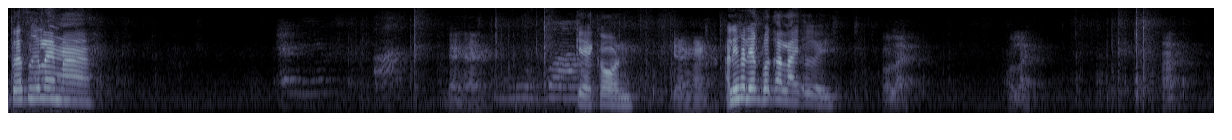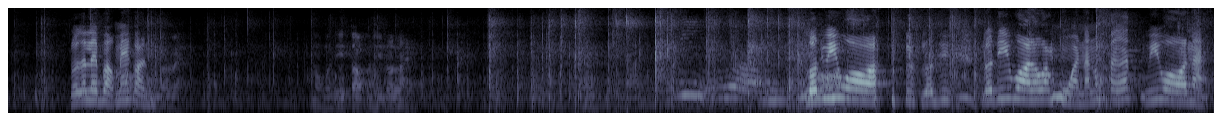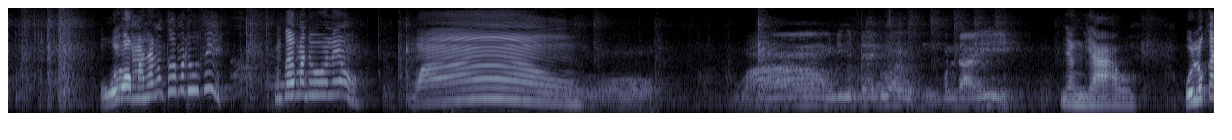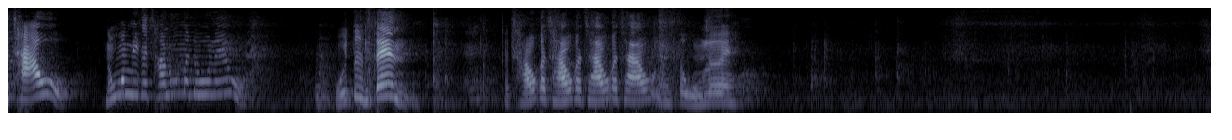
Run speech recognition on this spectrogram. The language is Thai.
เตอร์ซื้ออะไรมา แกงไง แกะก่อน แกงไง อันนี้เขาเรียกรถอะไรเอ่ย รถอะไร รถอะไร ฮะรถอะไรบอกแม่ก่อน รถอะไรบอกคนที่ตอบคนที่รถอะไรฮะรถวิวอรถวิรถวิวอระวังหัวนะน้องเติร์ดวิวอน่ะ โอ้ยออกมาแล้วน้องเติร์ดมาดูสิ น้องเติร์ดมาดูเร็ว ว้าวโอ้ว้าวยืนได้ด้วยโอ้โหบันไดอย่างยาวโอ้ยรถกระเช้า น้องว่ามีกระเช้าน้องมาดูเร็วโอ้ยตื่นเต้น กระเช้ากระเช้ากระเช้ากระเช้าอย่างสูงเลย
